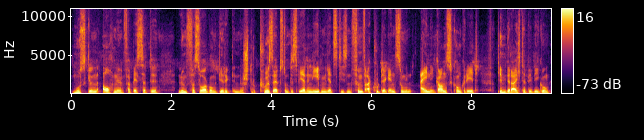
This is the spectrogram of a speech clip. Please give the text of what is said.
Muskeln auch eine verbesserte Lymphversorgung direkt in der Struktur selbst. Und das wäre neben jetzt diesen fünf Akutergänzungen eine ganz konkret im Bereich der Bewegung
